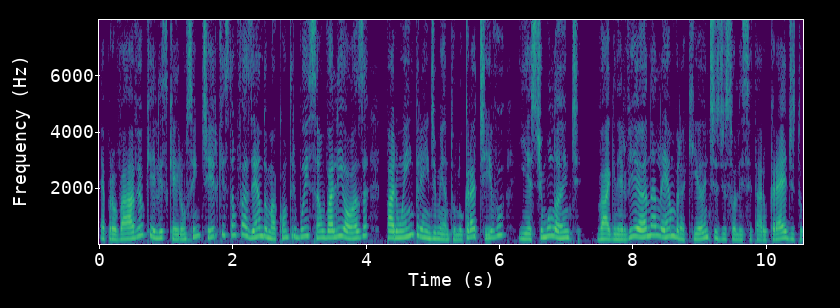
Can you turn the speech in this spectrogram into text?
é provável que eles queiram sentir que estão fazendo uma contribuição valiosa para um empreendimento lucrativo e estimulante. Wagner Viana lembra que antes de solicitar o crédito,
